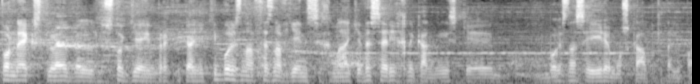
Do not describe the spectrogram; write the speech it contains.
το next level στο game πρακτικά. Και εκεί μπορείς να θες να βγαίνεις συχνά και δεν σε ρίχνει κανείς και μπορείς να είσαι ήρεμος κάπου κτλ.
